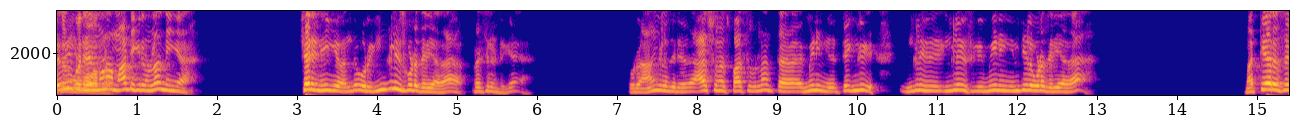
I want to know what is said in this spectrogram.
ரெவ்யூ பெட்டிஷன் மாட்டிக்கிறோம்ல நீங்கள் சரி நீங்கள் வந்து ஒரு இங்கிலீஷ் கூட தெரியாதா பிரசிடெண்ட்டுக்கு ஒரு ஆங்கிலம் தெரியாதா? ஆஸ் சூன் அஸ் பாசிபிள்னா த மீனிங் இங்கிலீஷ் இங்கிலீஷுக்கு மீனிங் ஹிந்தியில் கூட தெரியாதா? மத்திய அரசு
